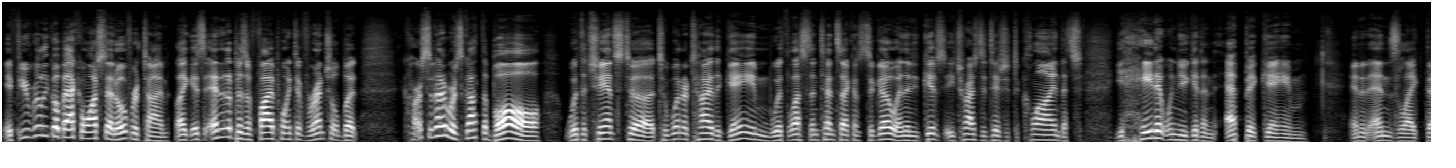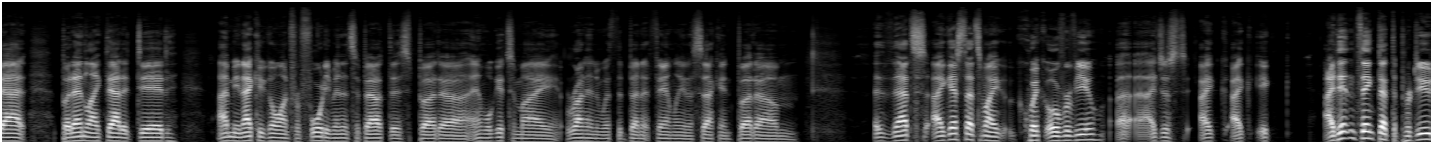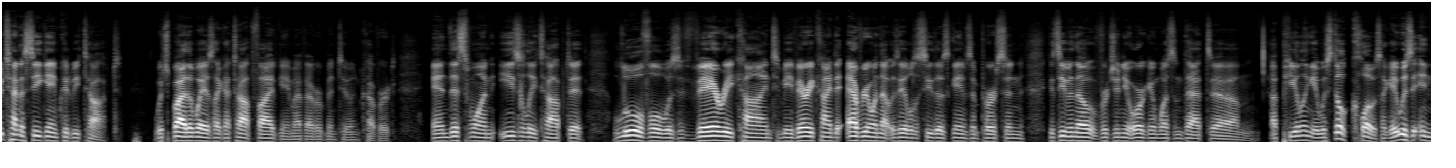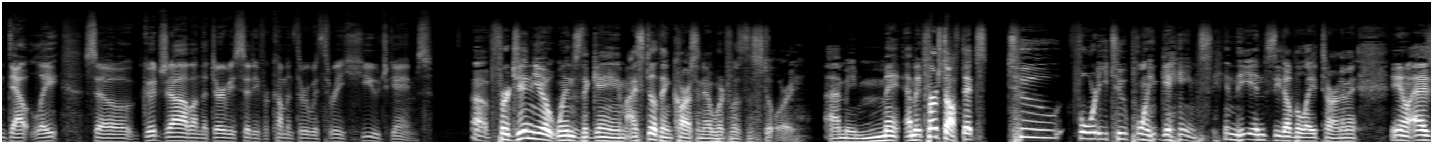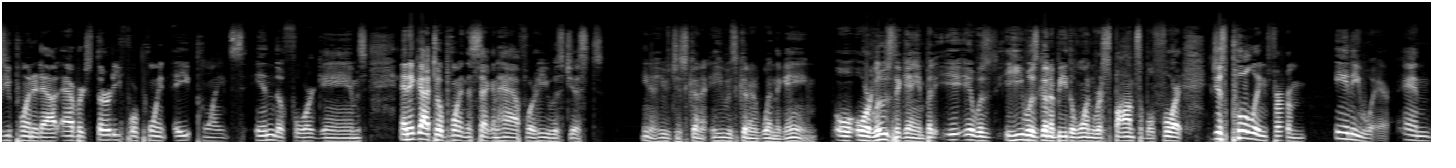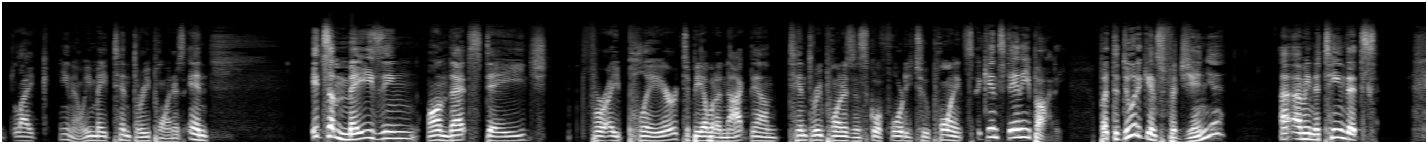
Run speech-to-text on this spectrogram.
if you really go back and watch that overtime, like it's ended up as a five point differential, but Carson Edwards got the ball with a chance to to win or tie the game with less than ten seconds to go, and then he gives he tries to dish it to Cline. That's you hate it when you get an epic game and it ends like that, but end like that it did. I mean, I could go on for 40 minutes about this, but uh, and we'll get to my run-in with the Bennett family in a second. But um, that's I guess that's my quick overview. I, I just I I it, I didn't think that the Purdue Tennessee game could be topped, which by the way is like a top five game I've ever been to and covered and this one easily topped it. Louisville was very kind to me, very kind to everyone that was able to see those games in person. Because even though Virginia Oregon wasn't that um, appealing, it was still close. Like it was in doubt late. So good job on the Derby City for coming through with three huge games. Uh, Virginia wins the game. I still think Carson Edwards was the story. I mean, man, I mean, first off, that's two 42 point games in the NCAA tournament. You know, as you pointed out, averaged 34.8 points in the four games. And it got to a point in the second half where he was just, you know, he was just going to, he was going to win the game or, or lose the game, but it, it was, he was going to be the one responsible for it, just pulling from anywhere. And like, you know, he made 10 three pointers. And it's amazing on that stage for a player to be able to knock down 10 three pointers and score 42 points against anybody. But to do it against Virginia, I mean, a team that's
